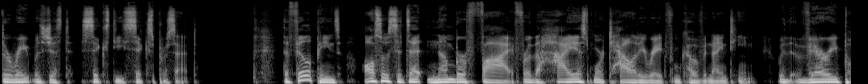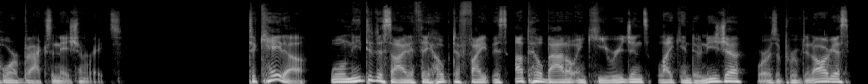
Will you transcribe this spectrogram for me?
the rate was just 66%. The Philippines also sits at number five for the highest mortality rate from COVID 19, with very poor vaccination rates. Takeda will need to decide if they hope to fight this uphill battle in key regions like Indonesia, where it was approved in August,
